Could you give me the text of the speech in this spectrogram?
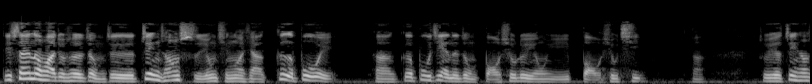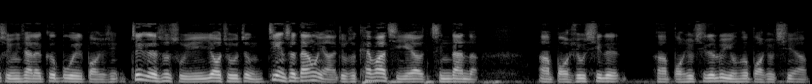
第三的话，就是这种这个正常使用情况下各部位啊各部件的这种保修内容与保修期啊，注意正常使用下来各部位保修期，这个是属于要求这种建设单位啊，就是开发企业要承担的啊保修期的啊保修期的内容和保修期啊。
